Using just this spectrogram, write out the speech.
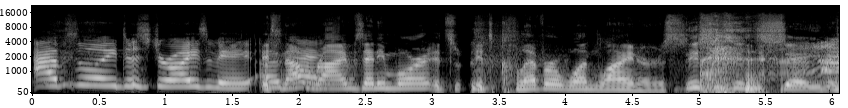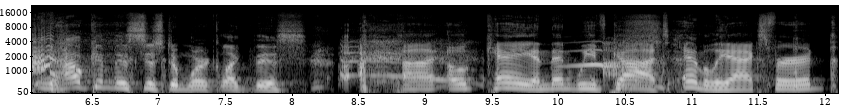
absolutely destroys me. It's not rhymes anymore. It's it's clever one-liners. This is insane. How can this system work like this? Uh, okay, and then we've got Emily Axford.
